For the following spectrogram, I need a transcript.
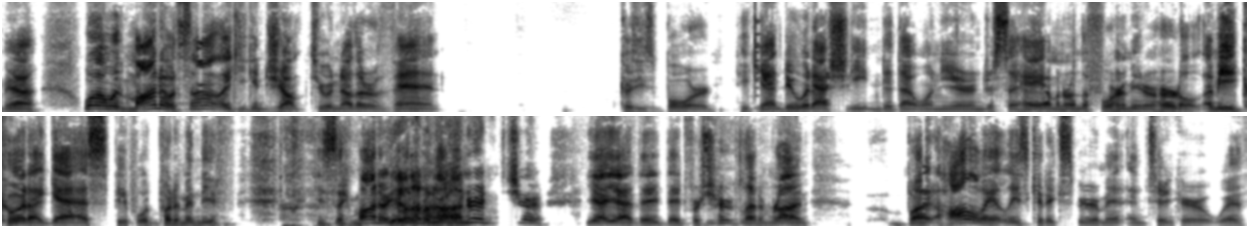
yeah. Well, with Mondo, it's not like you can jump to another event because he's bored. He can't do what Ashton Eaton did that one year and just say, "Hey, I'm gonna run the 400 meter hurdle." I mean, he could, I guess. People would put him in the. He's like, "Mondo, you want to run him run. 100? Sure. Yeah, yeah. They, they'd for sure let him run, but Holloway at least could experiment and tinker with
